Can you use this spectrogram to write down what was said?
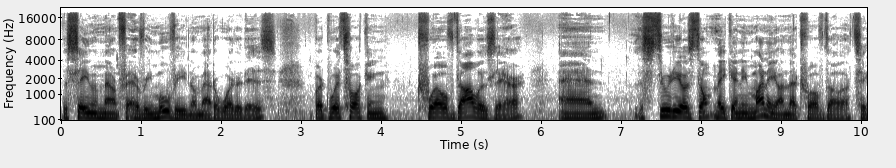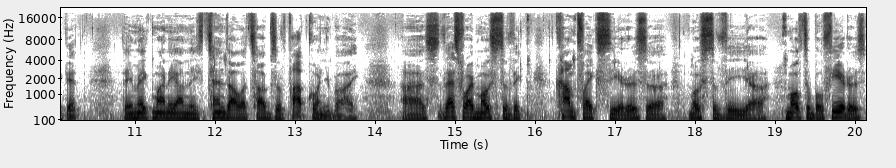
the same amount for every movie, no matter what it is. But we're talking $12 there, and the studios don't make any money on that $12 ticket. They make money on the $10 tubs of popcorn you buy. Uh, so that's why most of the complex theaters, uh, most of the uh, multiple theaters,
